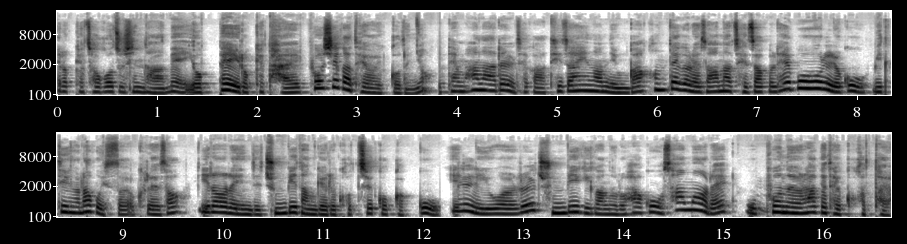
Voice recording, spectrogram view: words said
이렇게 적어주신 다음에 옆에 이렇게 달 표시가 되어 있거든요. 아이템 하나를 제가 디자이너님과 컨택을 해서 하나 제작을 해보려고 미팅을 하고 있어요. 그래서 1월에 이제 준비 단계를 거칠 것 같고 1, 2월을 준비 기간으로 하고 3월에 오픈을 하게 될 것 같아요.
